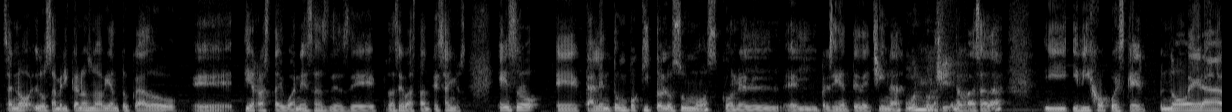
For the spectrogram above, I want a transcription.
O sea, no, los americanos no habían tocado eh, tierras taiwanesas desde pues, hace bastantes años. Eso calentó un poquito los humos con el, presidente de China un la pasada y, dijo pues que no era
